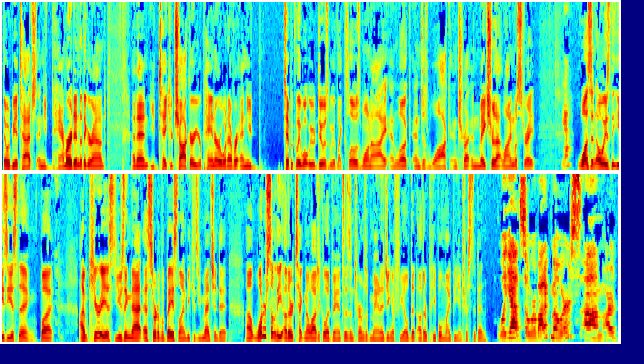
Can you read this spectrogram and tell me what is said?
that would be attached, and you'd hammer it into the ground, and then you'd take your chalker, your painter, or whatever, and you'd typically what we would do is we would like close one eye and look and just walk and try and make sure that line was straight. Yeah. Wasn't always the easiest thing, but I'm curious using that as sort of a baseline because you mentioned it. Uh, what are some of the other technological advances in terms of managing a field that other people might be interested in? Well, yeah. So robotic mowers um, are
